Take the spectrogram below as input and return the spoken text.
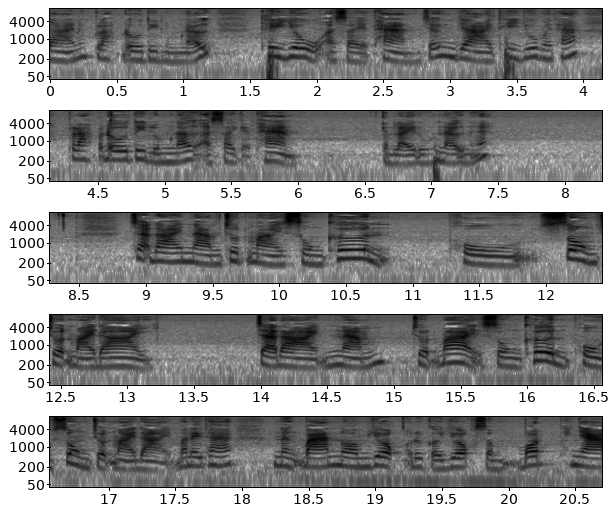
យាយនឹងផ្លាស់ប្ដូរទីលំនៅធីយូអាស័យដ្ឋានអញ្ចឹងយាយធីយូហៅថាផ្លាស់ប្ដូរទីលំនៅអាស័យកដ្ឋានកន្លែងរស់នៅណាចាក់ដាយនាមចុតម៉ាយសុងខឿនភូសុងចុតម៉ាយដាយចាក់ដាយនាមចុតម៉ាយសុងខឿនភូសុងចុតម៉ាយដាយបានន័យថានឹងបាននាំយកឬក៏យកសម្បត្តិផ្ញើ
